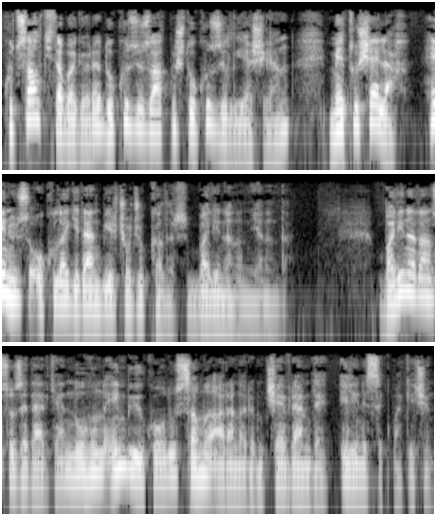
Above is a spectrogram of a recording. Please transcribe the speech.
Kutsal kitaba göre 969 yıl yaşayan Metuşelah henüz okula giden bir çocuk kalır balinanın yanında. Balinadan söz ederken Nuh'un en büyük oğlu Sam'ı aranırım çevremde elini sıkmak için.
